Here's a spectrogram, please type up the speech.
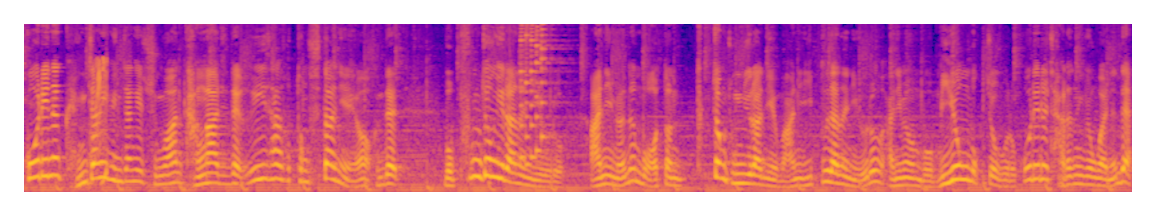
꼬리는 굉장히 굉장히 중요한 강아지들 의사소통 수단이에요. 근데 뭐 품종이라는 이유로 아니면은 뭐 어떤 특정 종류라는 이유, 많이 이쁘다는 이유로 아니면 뭐 미용 목적으로 꼬리를 자르는 경우가 있는데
